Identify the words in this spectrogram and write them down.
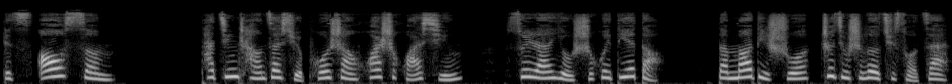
It's awesome。”他经常在雪坡上花式滑行，虽然有时会跌倒。但 Muddy 说这就是乐趣所在。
